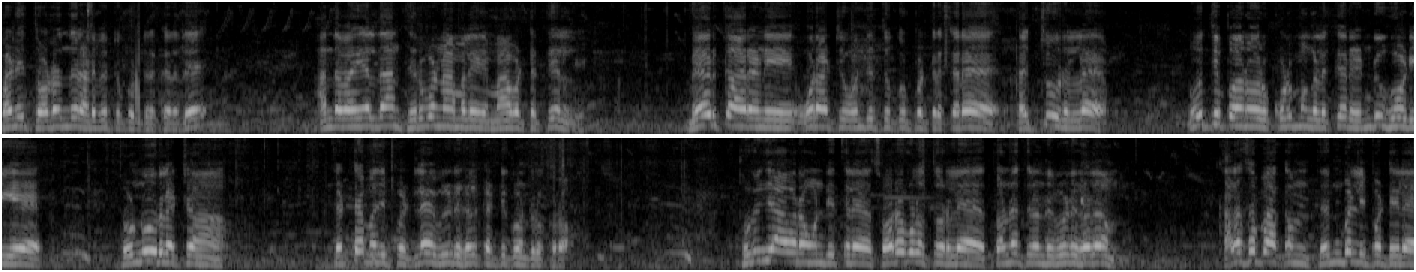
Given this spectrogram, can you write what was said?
பணி தொடர்ந்து நடைபெற்று கொண்டிருக்கிறது. அந்த வகையில் தான் திருவண்ணாமலை மாவட்டத்தில் மேற்காரணி ஊராட்சி ஒன்றியத்துக்கு உட்பட்டிருக்கிற தச்சூரில் நூற்றி பதினோரு குடும்பங்களுக்கு ரெண்டு கோடியே தொண்ணூறு லட்சம் திட்ட மதிப்பீட்டில் வீடுகள் கட்டி கொண்டிருக்கிறோம். துறிஞ்சாவரம் ஒன்றியத்தில் சொரகுளத்தூரில் தொண்ணூற்றி ரெண்டு வீடுகளும் கலசப்பாக்கம் தென்பள்ளிப்பட்டியில்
